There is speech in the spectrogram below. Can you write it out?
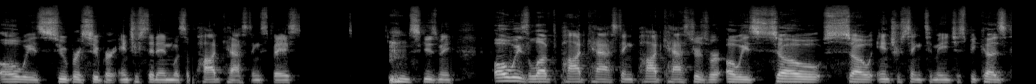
always super, super interested in was a podcasting space. Excuse me. Always loved podcasting. Podcasters were always so, so interesting to me just because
